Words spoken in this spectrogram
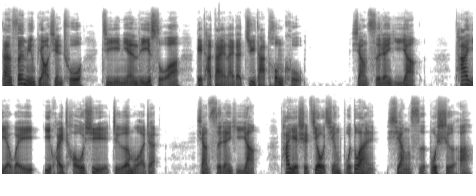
但分明表现出几年离索给他带来的巨大痛苦。像词人一样，他也为一怀愁绪折磨着；像词人一样，他也是旧情不断，相思不舍啊！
